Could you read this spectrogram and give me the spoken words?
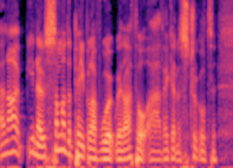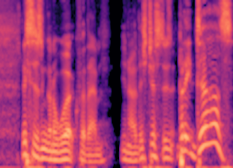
and I, you know, some of the people I've worked with, I thought, ah, oh, they're going to struggle to, this isn't going to work for them. You know, this just isn't, but it does.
